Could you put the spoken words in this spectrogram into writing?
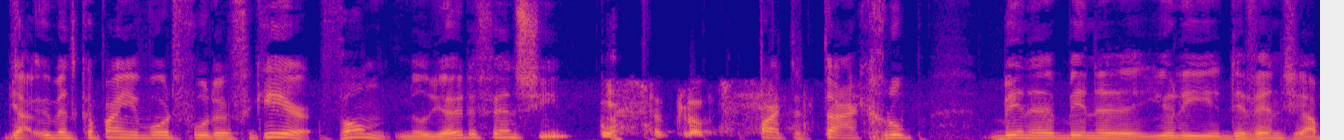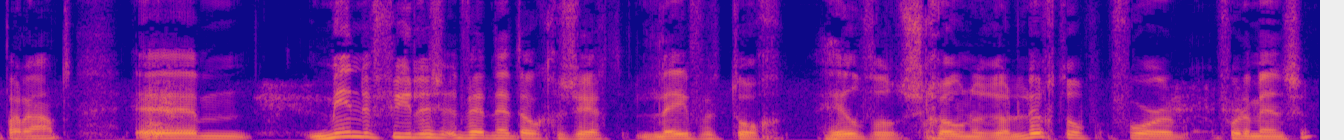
Ja, u bent campagnewoordvoerder verkeer van Milieudefensie. Ja, dat klopt. Aparte taakgroep binnen, binnen jullie defensieapparaat. Ja. Um, minder files, het werd net ook gezegd, levert toch heel veel schonere lucht op voor, voor de mensen?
